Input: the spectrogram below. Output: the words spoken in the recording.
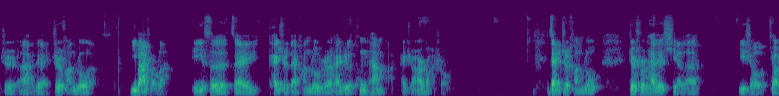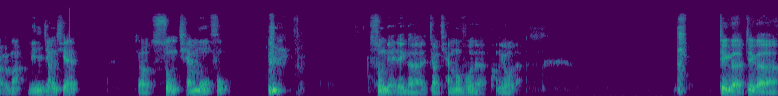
知啊对知杭州了，一把手了。第一次在开始在杭州时候还是个通判嘛，还是二把手，再知杭州，这时候他就写了一首叫什么《临江仙》。叫送钱穆父，送给这个叫钱穆父的朋友的，这个这个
